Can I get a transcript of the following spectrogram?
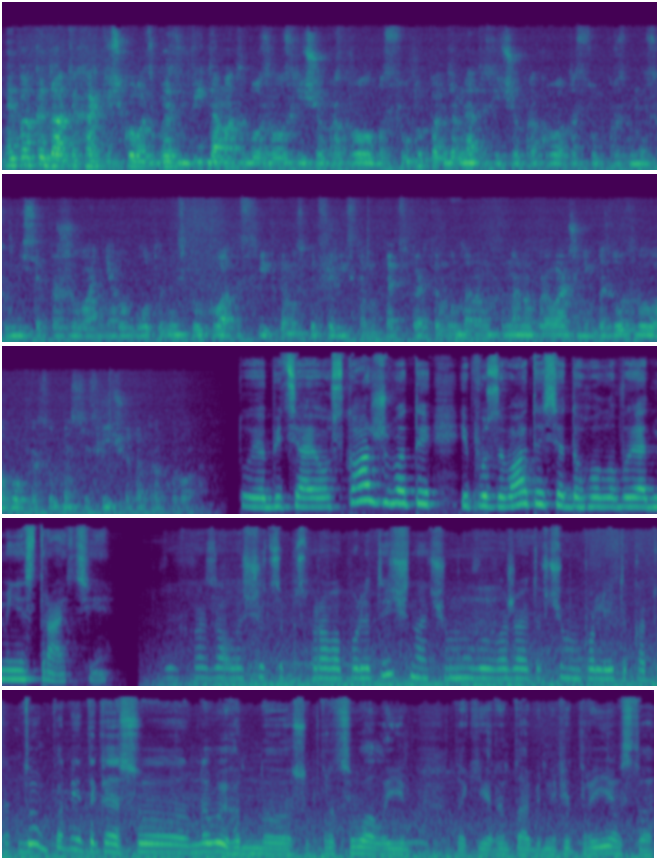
Не покидати Харківську область без відома та дозволу слідчого прокурора суду, повідомляти слідчого прокурора та суд про зміну свого місця проживання роботи, не спілкуватися з свідками, спеціалістами та експертами у даному кримінальному провадженні без дозволу або присутності слідчого та прокурора. Той обіцяє оскаржувати і позиватися до голови адміністрації. Ви казали, що це справа політична. Чому ви вважаєте, в чому політика тут? Ну, політика, що невигодно, щоб працювали їм такі рентабельні підприємства,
